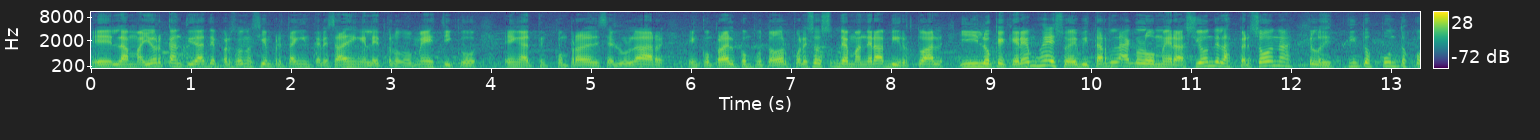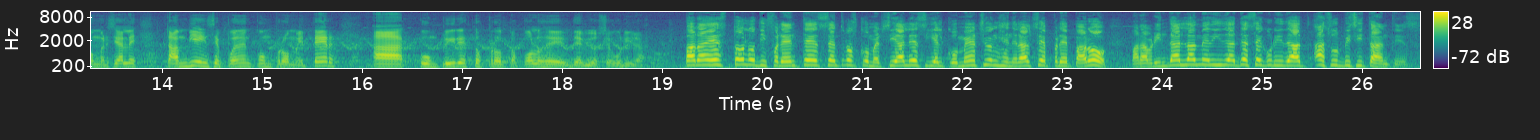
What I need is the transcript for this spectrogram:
eh, la mayor cantidad de personas siempre están interesadas en electrodomésticos, en comprar el celular, en comprar el computador, por eso es de manera virtual y lo que queremos es eso, evitar la aglomeración de las personas, que los distintos puntos comerciales también se pueden comprometer a cumplir estos protocolos de, bioseguridad. Para esto, los diferentes centros comerciales y el comercio en general se preparó para brindar las medidas de seguridad a sus visitantes.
